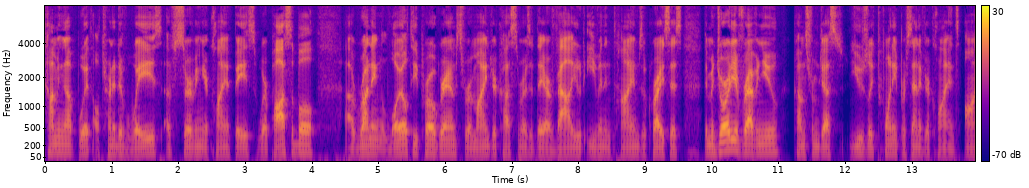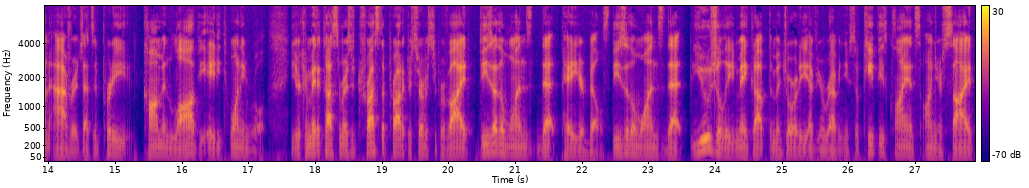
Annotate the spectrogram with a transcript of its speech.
coming up with alternative ways of serving your client base where possible, uh, running loyalty programs to remind your customers that they are valued even in times of crisis. The majority of revenue comes from just usually 20% of your clients on average. That's a pretty common law, the 80 20 rule. Your committed customers who trust the product or service you provide, these are the ones that pay your bills. These are the ones that usually make up the majority of your revenue. So keep these clients on your side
